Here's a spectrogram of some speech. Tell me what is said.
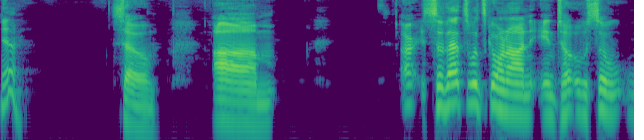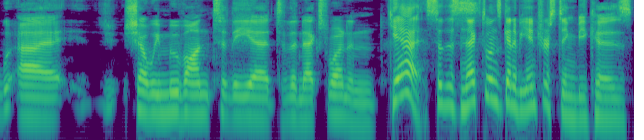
Yeah. So, um, all right, so that's what's going on into. So, uh, shall we move on to the uh, to the next one? And Yeah, so this next one's going to be interesting because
